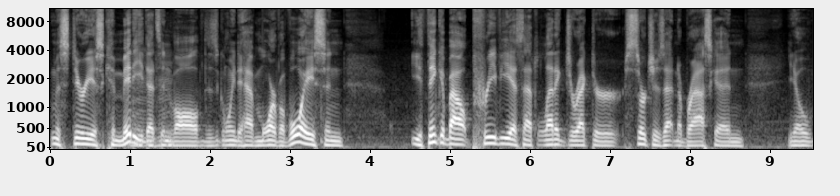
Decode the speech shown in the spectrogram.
mysterious committee mm-hmm. that's involved is going to have more of a voice. And you think about previous athletic director searches at Nebraska, and you know,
